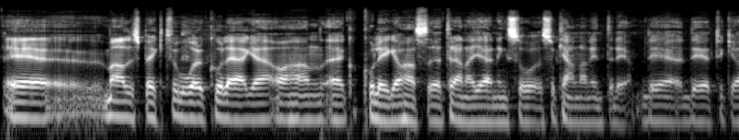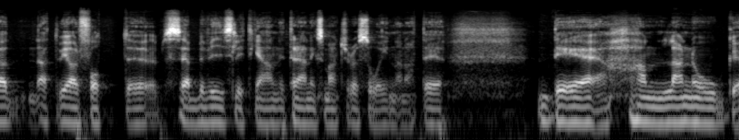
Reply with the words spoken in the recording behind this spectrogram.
eh, med all respekt för vår kollega och, han, eh, kollega och hans eh, tränargärning så, så kan han inte det. det. Det tycker jag att vi har fått eh, bevis lite grann i träningsmatcher och så innan. Att det, det handlar nog... Eh,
